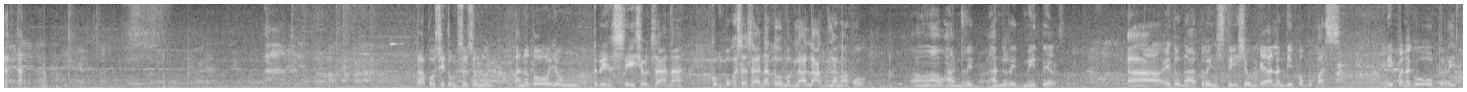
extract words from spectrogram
Tapos itong susunod, ano to, yung train station sana. Kung bukas na sana to, maglalakad lang ako. Ang 100 100 meter. Ah, ito na train station kaya lang di pa bukas. Di pa nag-ooperate.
